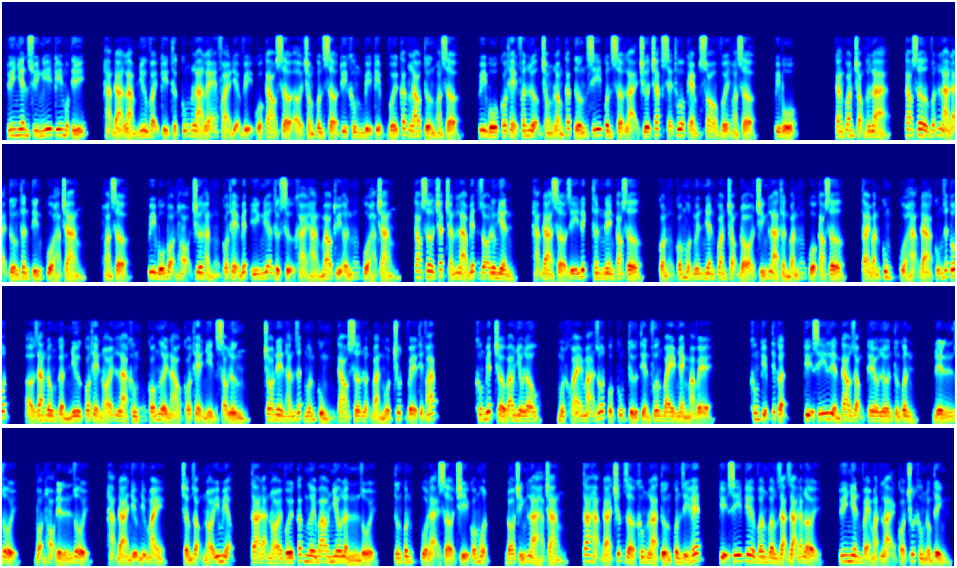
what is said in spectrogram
Tuy nhiên suy nghĩ kỹ một tí, hạng đà làm như vậy kỳ thực cũng là lẽ phải địa vị của cao sở ở trong quân sở tuy không bị kịp với các lao tướng hoàn sở quy bố có thể phân lượng trong lòng các tướng sĩ quân sở lại chưa chắc sẽ thua kém so với hoàn sở quy bố. Càng quan trọng hơn là, cao sơ vẫn là đại tướng thân tín của hạng trang hoàn sở quy bố bọn họ chưa hẳn có thể biết ý nghĩa thực sự khải hàng mao thủy ấn của hạng trang cao sơ chắc chắn là biết rõ đương nhiên hạng đà sở dĩ đích thân nên cao sơ còn có một nguyên nhân quan trọng đó chính là thần bắn của cao sơ tài bắn cung của hạng đà cũng rất tốt ở giang đông gần như có thể nói là không có người nào có thể nhìn sau lưng cho nên hắn rất muốn cùng cao sơ luận bàn một chút về tiên pháp. Không biết chờ bao nhiêu lâu một khoái mã rốt cuộc cũng từ tiền phương bay nhanh mà về. Không kịp tiếp cận kỵ sĩ liền cao giọng kêu lớn tướng quân đến, đến rồi bọn họ đến, đến rồi. Hạng đà nhịu nhữ mày trầm giọng nói ý miệng ta đã nói với các ngươi bao nhiêu lần rồi tướng quân của đại sở chỉ có một, đó chính là hạng trang. Ta hạng đà trước giờ không là tướng quân gì hết, kỵ sĩ kia vâng vâng dạ dạ đáp lời, tuy nhiên vẻ mặt lại có chút không đồng tình.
